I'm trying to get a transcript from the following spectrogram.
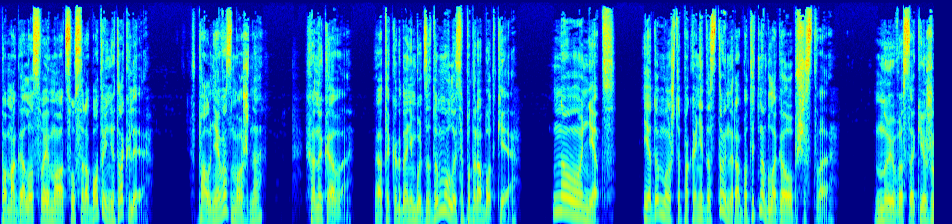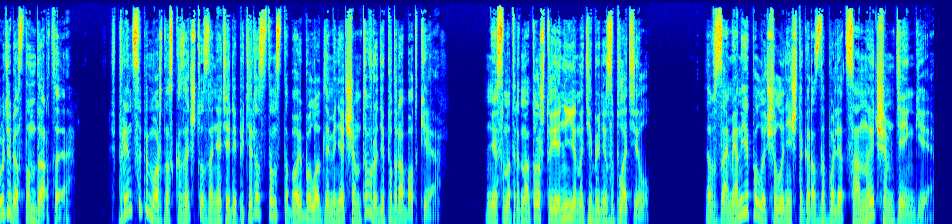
помогала своему отцу с работой, не так ли? Вполне возможно. Ханекава, а ты когда-нибудь задумывалась о подработке? Ну, нет. Я думаю, что пока недостойно работать на благо общества. Ну и высокие же у тебя стандарты. В принципе, можно сказать, что занятие репетиторством с тобой было для меня чем-то вроде подработки. Несмотря на то, что я ни на тебе не заплатил. Взамен я получила нечто гораздо более ценное, чем деньги.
